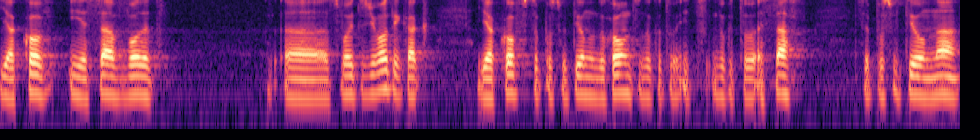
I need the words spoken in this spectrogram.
Яков и Есав водят а, своите животи, как Яков се посветил на духовното, докато, докато Есав се посветил на,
